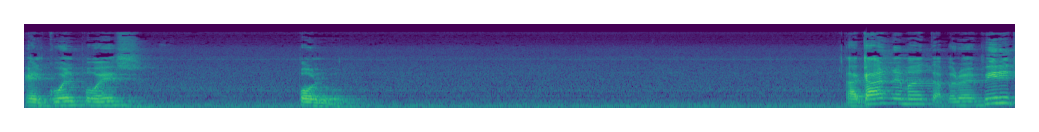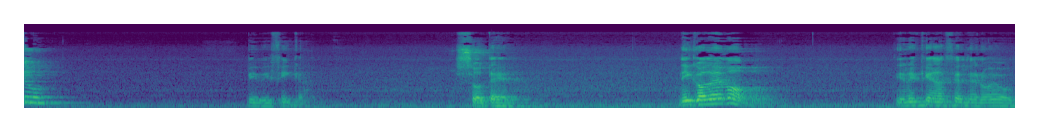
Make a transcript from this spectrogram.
el cuerpo es polvo. La carne mata, pero el espíritu vivifica. Soter. Nicodemo, tienes que nacer de nuevo.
